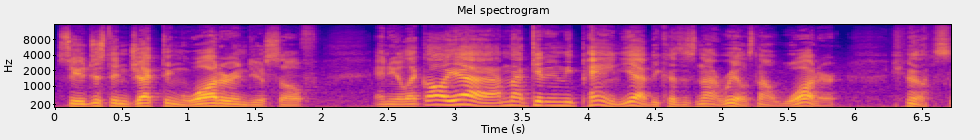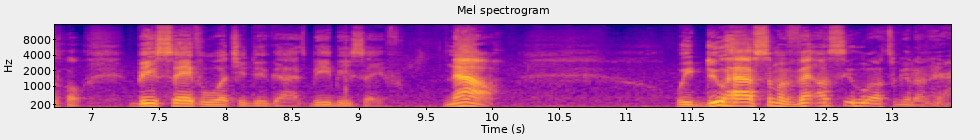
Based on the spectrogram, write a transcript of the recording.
So you're just injecting water into yourself and you're like, oh yeah, I'm not getting any pain. Yeah, because it's not real. It's not water. You know, so be safe with what you do, guys. Be be safe. Now, we do have some event. Let's see who else we get on here.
